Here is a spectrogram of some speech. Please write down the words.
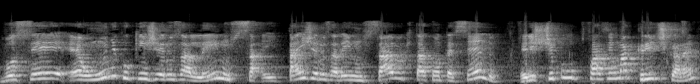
você é o único que em Jerusalém não está em Jerusalém não sabe o que está acontecendo? Eles tipo fazem uma crítica, né?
